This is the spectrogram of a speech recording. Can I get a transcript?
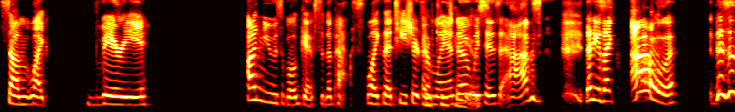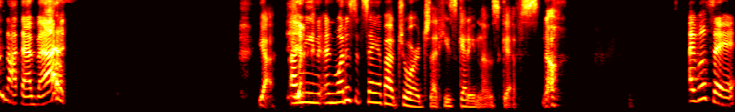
some like very unusable gifts in the past, like that T-shirt from And Lando with his abs. Then he was like, "Oh, this is not that bad." Yeah. I mean, and what does it say about George that he's getting those gifts? No. I will say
